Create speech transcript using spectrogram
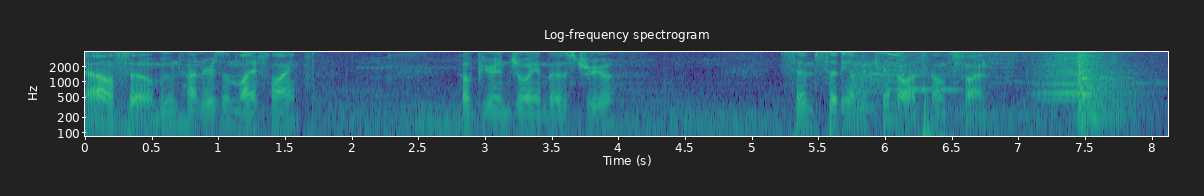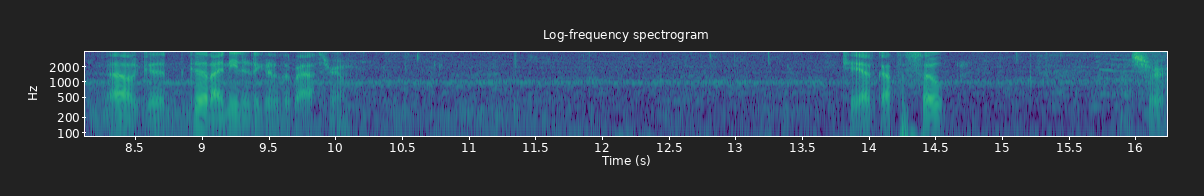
Oh, so Moon Hunters and Lifeline. Hope you're enjoying those, Drew. Sim City on the Kindle, that sounds fun. Oh, good, good. I needed to go to the bathroom. Okay, I've got the soap. Not sure.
